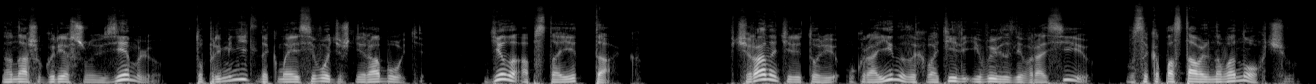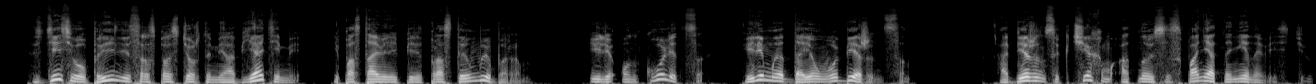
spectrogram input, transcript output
на нашу грешную землю, то применительно к моей сегодняшней работе, дело обстоит так. Вчера на территории Украины захватили и вывезли в Россию высокопоставленного Нохчу. Здесь его приняли с распростертыми объятиями и поставили перед простым выбором. Или он колется, или мы отдаем его беженцам. А беженцы к чехам относятся с понятной ненавистью.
